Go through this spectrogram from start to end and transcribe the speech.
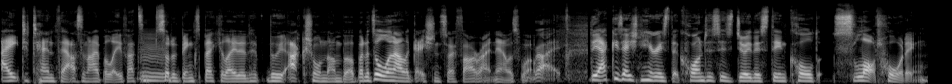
8 to 10,000, I believe. That's mm. sort of being speculated, the actual number, but it's all an allegation so far right now as well. Right. The accusation here is that Qantas is doing this thing called slot hoarding,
